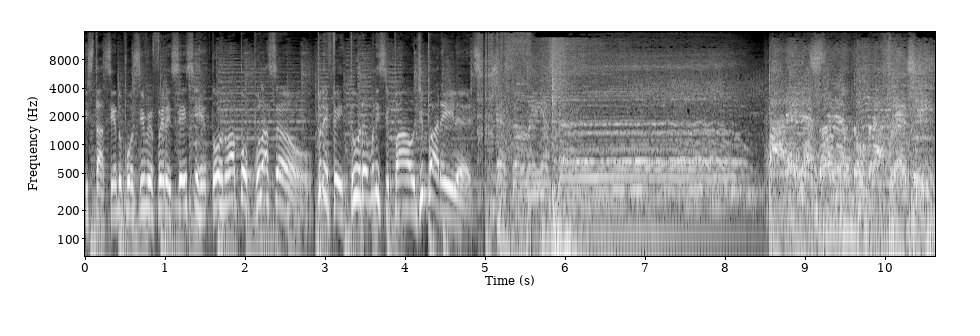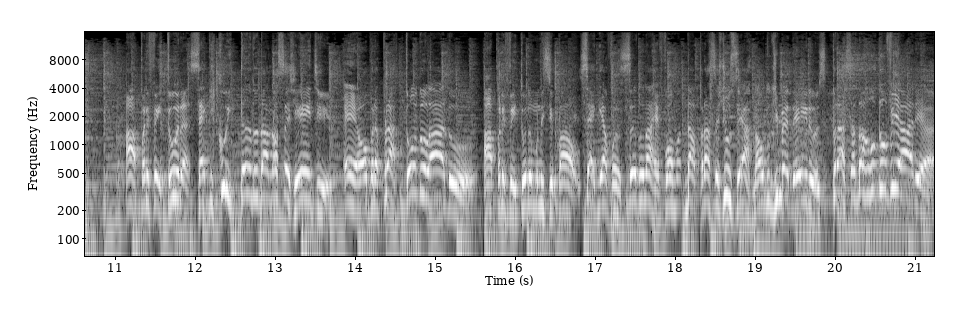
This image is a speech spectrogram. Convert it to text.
está sendo possível oferecer esse retorno à população. Prefeitura Municipal de Parelhas. Gestão em ação. Olhando pra frente. A prefeitura segue cuidando da nossa gente. É obra pra todo lado. A prefeitura municipal segue avançando na reforma da Praça José Arnaldo de Medeiros, Praça da Rodoviária,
